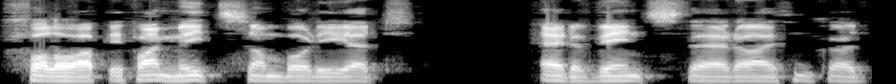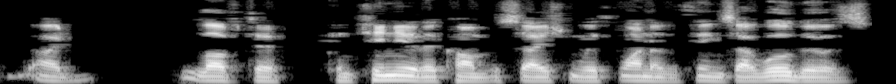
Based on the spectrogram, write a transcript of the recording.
follow up if I meet somebody at at events that I think I'd I'd love to continue the conversation with. One of the things I will do is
